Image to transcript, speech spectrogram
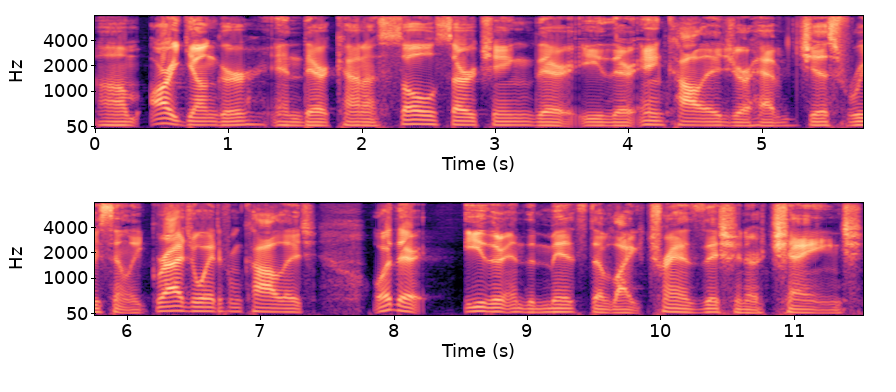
um, are younger and they're kind of soul searching. They're either in college or have just recently graduated from college, or they're either in the midst of like transition or change.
